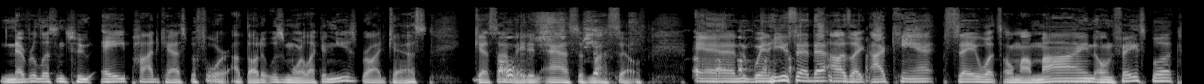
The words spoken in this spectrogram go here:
Never listened to a podcast before. I thought it was more like a news broadcast. Guess I Oh, made an ass of myself. And when he said that, I was like, I can't say what's on my mind on Facebook.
